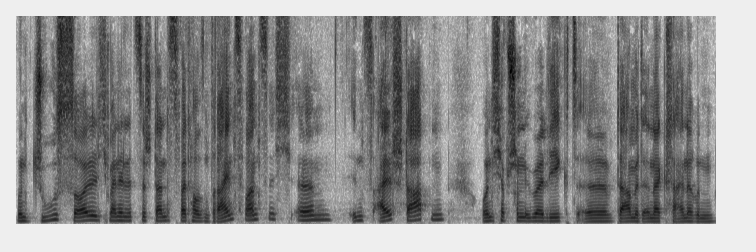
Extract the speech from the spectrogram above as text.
Und JUICE soll, ich meine, der letzte Stand ist 2023 ähm, ins All starten. Und ich habe schon überlegt, äh, da mit einer kleineren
